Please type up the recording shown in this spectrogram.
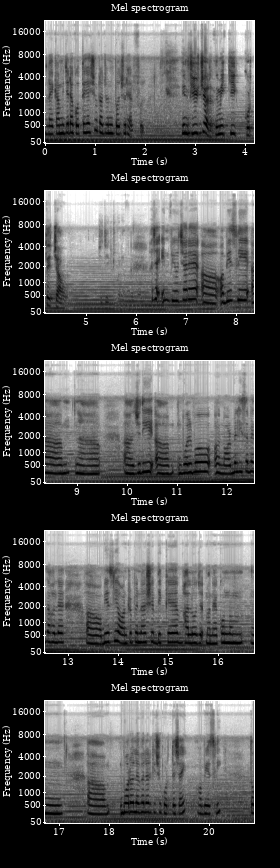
লাইক আমি যেটা করতে চাইছি ওটার জন্য প্রচুর হেল্পফুল ইন ফিউচার তুমি কি করতে চাও? যদি একটুখানি আচ্ছা ইন ফিউচারে অবভিয়াসলি যদি বলব নর্মাল হিসাবে তাহলে অবভিয়াসলি অন্টারপ্রেনারশিপ দিকে ভালো মানে কোনো উম, বড় লেভেলের কিছু করতে চাই অবভিয়াসলি তো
